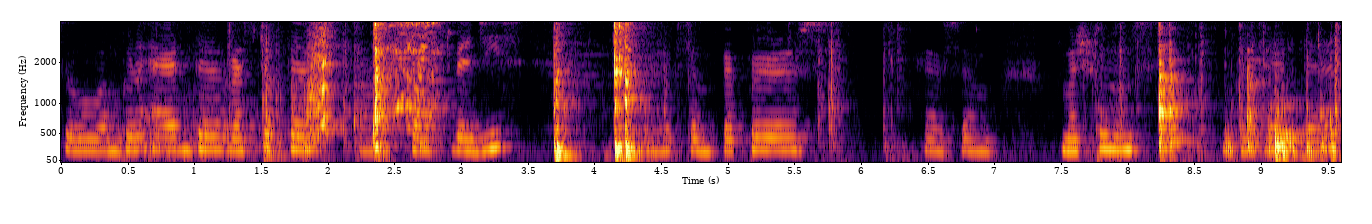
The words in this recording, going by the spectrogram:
So I'm gonna add the rest of the uh, veggies. I have some peppers, have some mushrooms. I'm gonna add that.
